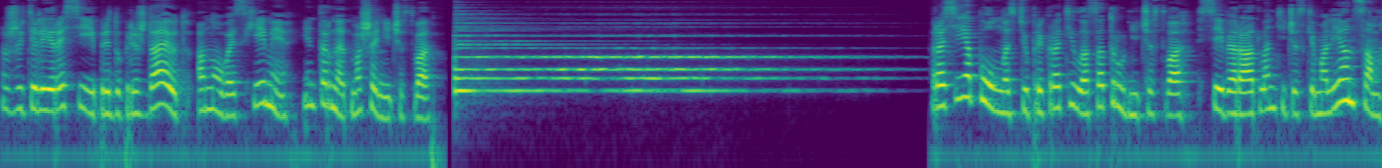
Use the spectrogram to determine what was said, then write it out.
Жителей России предупреждают о новой схеме интернет-мошенничества. Россия полностью прекратила сотрудничество с Североатлантическим альянсом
